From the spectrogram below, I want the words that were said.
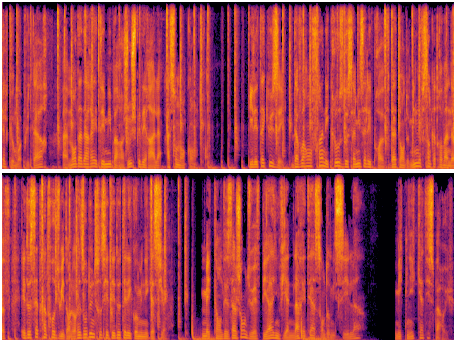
Quelques mois plus tard, un mandat d'arrêt est émis par un juge fédéral à son encontre. Il est accusé d'avoir enfreint les clauses de sa mise à l'épreuve datant de 1989 et de s'être introduit dans le réseau d'une société de télécommunications. Mais quand des agents du FBI viennent l'arrêter à son domicile, Mitnick a disparu.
